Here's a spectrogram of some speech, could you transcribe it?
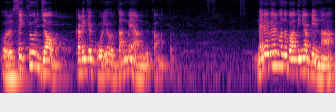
ஒரு செக்யூர் ஜாப் கிடைக்கக்கூடிய ஒரு தன்மையானது காணப்படும். நிறைய பேருக்கு வந்து பார்த்தீங்க அப்படின்னா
